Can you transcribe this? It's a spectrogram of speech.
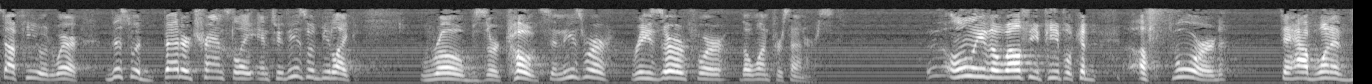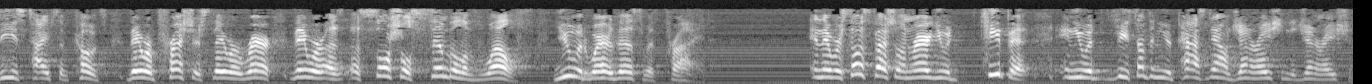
stuff he would wear. This would better translate into these would be like robes or coats, and these were reserved for the one percenters. Only the wealthy people could afford to have one of these types of coats. They were precious, they were rare, they were a, a social symbol of wealth. You would wear this with pride. And they were so special and rare, you would keep it and you would be something you would pass down generation to generation.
